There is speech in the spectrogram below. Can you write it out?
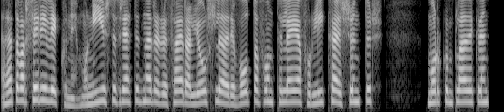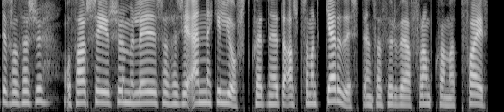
En þetta var fyrir vikunni og nýjustu fréttinnar eru þær að ljósleðari Votafón til eiga fór líka í sundur Morgumblæði greindi frá þessu og þar segir sömu leiðis að það sé enn ekki ljóst hvernig þetta allt saman gerðist en það þurfi að framkvæma tvær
